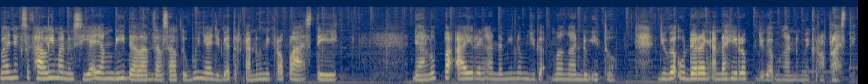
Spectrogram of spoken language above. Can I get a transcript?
banyak sekali manusia yang di dalam sel-sel tubuhnya juga terkandung mikroplastik. Jangan lupa air yang Anda minum juga mengandung itu. Juga udara yang Anda hirup juga mengandung mikroplastik.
